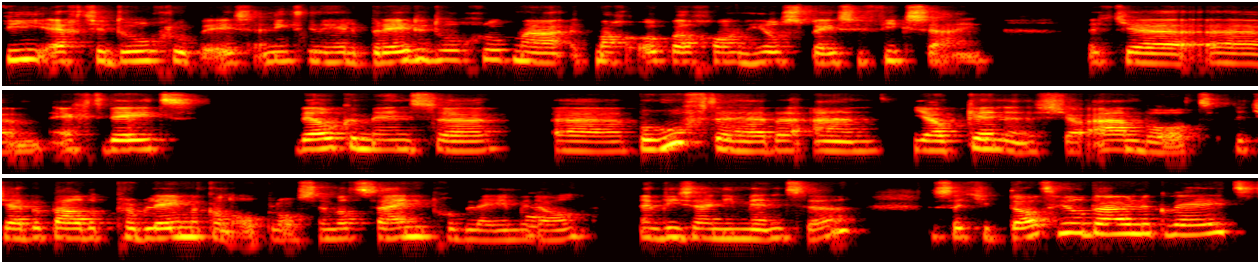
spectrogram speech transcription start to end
wie echt je doelgroep is. En niet een hele brede doelgroep, maar het mag ook wel gewoon heel specifiek zijn. Dat je um, echt weet welke mensen uh, behoefte hebben aan jouw kennis, jouw aanbod. Dat jij bepaalde problemen kan oplossen. En wat zijn die problemen dan? En wie zijn die mensen? Dus dat je dat heel duidelijk weet.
